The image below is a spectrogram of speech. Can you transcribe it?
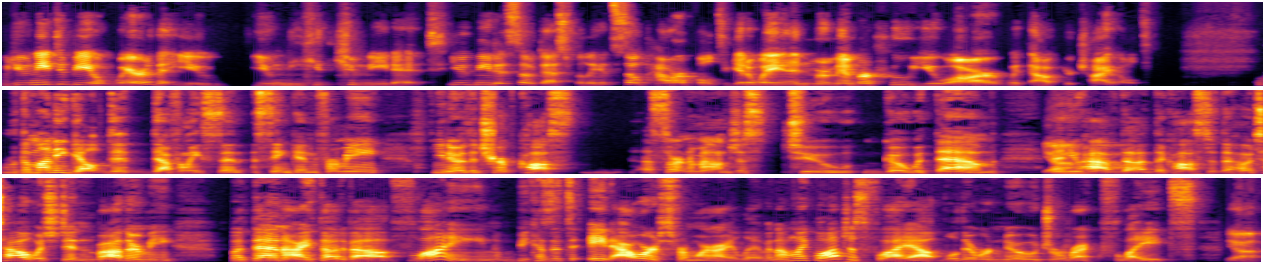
you need to be aware that you you need you need it you need it so desperately it's so powerful to get away and remember who you are without your child the money guilt did definitely sink in for me you know the trip costs a certain amount just to go with them yeah. then you have the the cost of the hotel which didn't bother me but then I thought about flying because it's eight hours from where I live. And I'm like, well, I'll just fly out. Well, there were no direct flights yeah.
